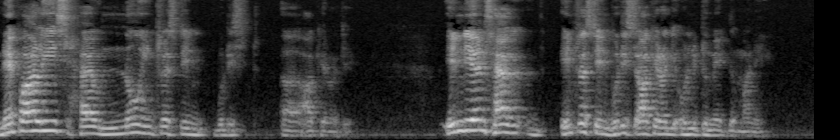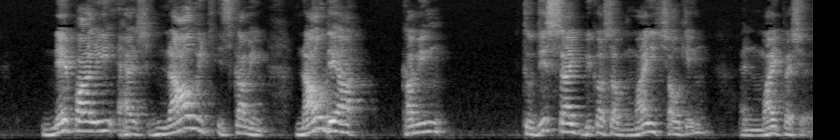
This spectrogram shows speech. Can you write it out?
Nepalis have no interest in Buddhist uh, archaeology. Indians have interest in Buddhist archaeology only to make the money. Nepali has now it is coming. Now they are coming to this side because of my shouting and my pressure.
